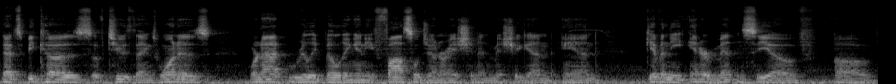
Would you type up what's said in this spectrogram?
That's because of two things. One is we're not really building any fossil generation in Michigan, and given the intermittency of, of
